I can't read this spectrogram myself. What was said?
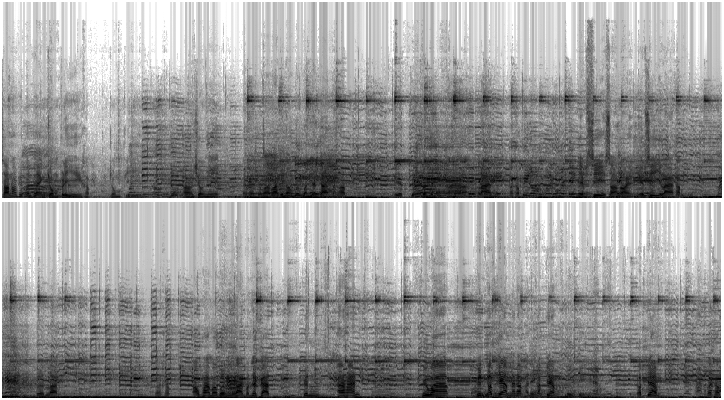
สาวน้อยเพชรบันแพงชมฟรีครับชมฟรีเอาช่วงนี้นะครับแต่ว่าว่าพี่น้องเบื้องบรรยากาศนะครับเอ็ดก็เป็นอ่าร้านนะครับ FC สาวน้อย FC อีลาครับ เปิดร้าน เอาพามาเบิ่งร้านบรรยากาศเป็นอาหาร ถือว่าเป็นครับแก้มนะครับ อันนี้ครับแก้มครับแก้มนะครับ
